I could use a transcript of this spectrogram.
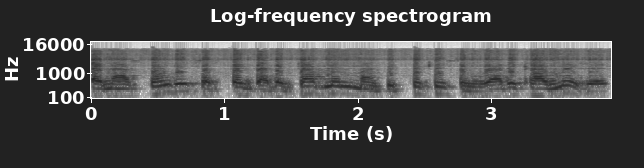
and I strongly suspect that the government must be taking some radical measures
